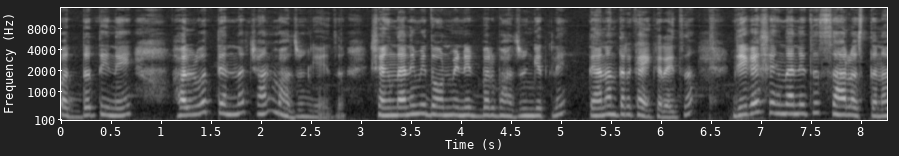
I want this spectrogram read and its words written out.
पद्धतीने हलवत त्यांना छान भाजून घ्यायचं. शेंगदाणे मी दोन मिनिटभर भाजून घेतले. त्यानंतर काय करायचं? जे काही शेंगदाण्याचं साल असतं ना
